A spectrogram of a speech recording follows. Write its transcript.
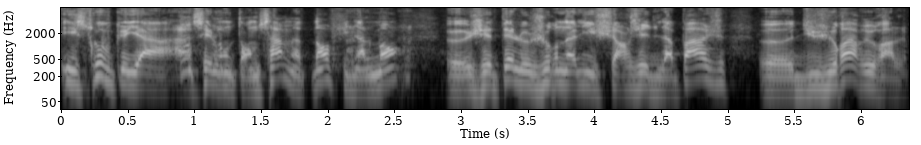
il se trouve qu'il y a assez longtemps de ça, maintenant, finalement, euh, j'étais le journaliste chargé de la page du Jura rural.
